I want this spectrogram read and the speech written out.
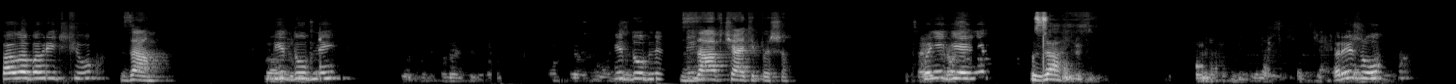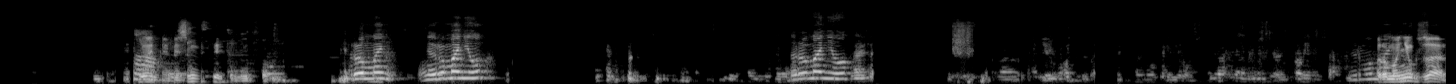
Павло Багрійчук, За. Піддубний, Піддубний, За в чаті пише. Понедільник, За. Рижук, Візьми свій телефон. Роман... Романюк, Романюк, Романюк за.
